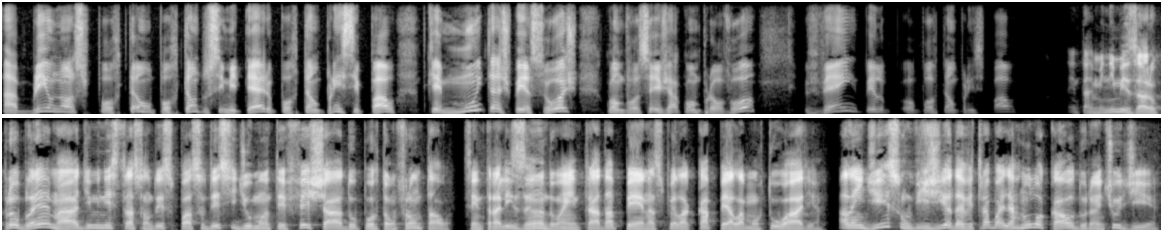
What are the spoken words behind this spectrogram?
abrir o nosso portão, o portão do cemitério, o portão principal, porque muitas pessoas, como você já comprovou, vêm pelo portão principal tentar minimizar o problema, a administração do espaço decidiu manter fechado o portão frontal, centralizando a entrada apenas pela capela mortuária. Além disso, um vigia deve trabalhar no local durante o dia.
